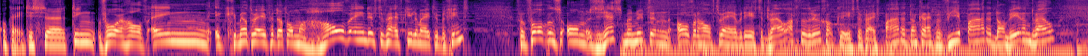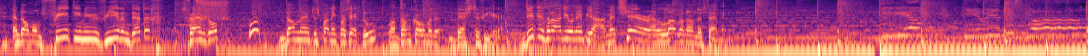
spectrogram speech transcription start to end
Oké, okay, het is uh, tien voor half één. Ik meld u even dat om half één dus de vijf kilometer begint. Vervolgens om zes minuten over half twee hebben we de eerste dweil achter de rug. Ook de eerste vijf paren. Dan krijgen we vier paren, dan weer een dweil. En dan om 14 uur 34, schrijf het op... dan neemt de spanning pas echt toe, want dan komen de beste vier. Dit is Radio Olympia met Share and Love and Understanding. Here, here in this world,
